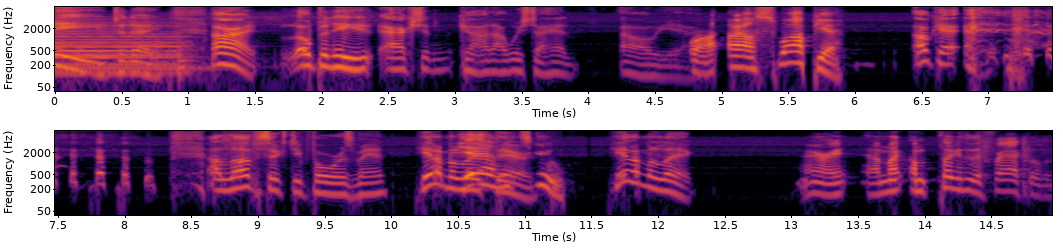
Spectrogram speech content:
E today. All right, open E action. God, I wished I had. Oh yeah. Well, I'll swap you. Okay. I love 64s, man. Hit him a Yeah, lick me there. too. Hit him a lick. All right, I'm I'm plugging through the fractal.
